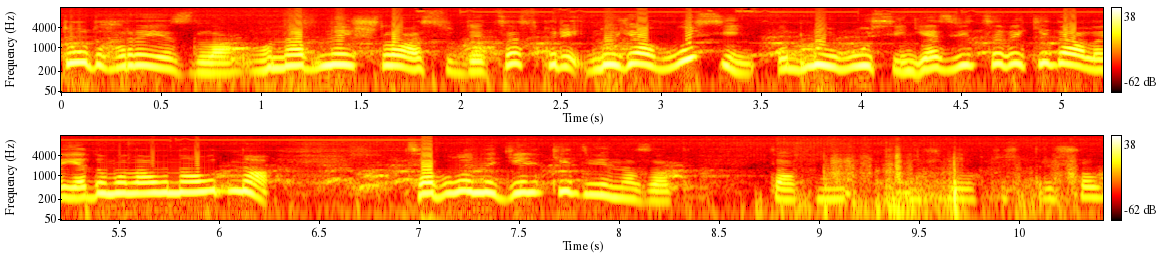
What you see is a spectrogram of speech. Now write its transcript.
тут гризла, вона б не йшла сюди. Це скорі... Ну я гусінь, одну гусінь, я звідси викидала, я думала, вона одна. Це було недільки дві назад. Так, можливо, хтось прийшов.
